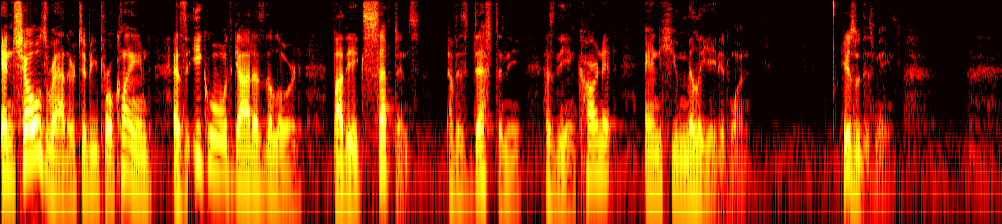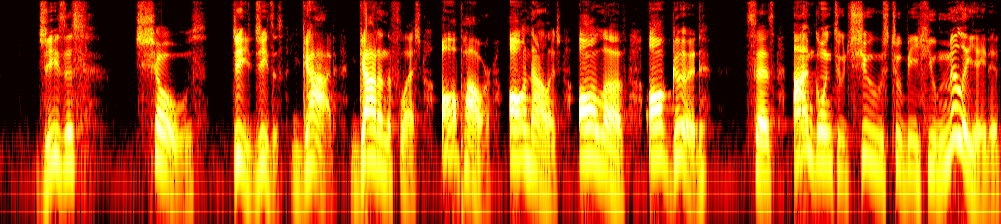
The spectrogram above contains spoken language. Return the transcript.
and chose rather to be proclaimed as equal with God as the Lord by the acceptance of his destiny as the incarnate and humiliated one. Here's what this means Jesus chose, Jesus, God, God in the flesh, all power, all knowledge, all love, all good, says, I'm going to choose to be humiliated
